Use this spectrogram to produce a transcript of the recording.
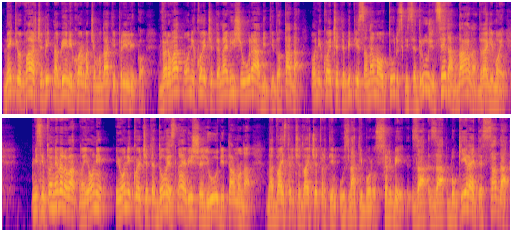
neki od vas će biti na bini kojima ćemo dati priliku. Verovatno oni koji ćete najviše uraditi do tada, oni koji ćete biti sa nama u Turski, se družiti sedam dana, dragi moji, Mislim, to je nevjerovatno. I oni, I oni koji ćete dovesti najviše ljudi tamo na, na 23. 24. u Zlatiboru, Srbiji, za, za, bukirajte sada,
